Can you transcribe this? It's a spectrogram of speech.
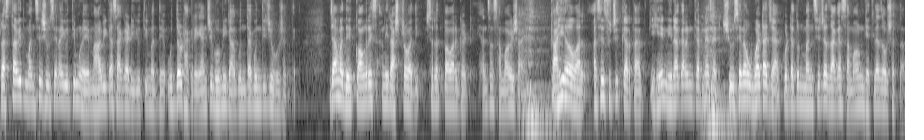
प्रस्तावित मनसे शिवसेना युतीमुळे महाविकास आघाडी युतीमध्ये उद्धव ठाकरे यांची भूमिका गुंतागुंतीची होऊ शकते. ज्यामध्ये काँग्रेस आणि राष्ट्रवादी शरद पवार गट यांचा समावेश आहे. काही अहवाल असे सूचित करतात की हे निराकरण करण्यासाठी शिवसेना उभाटाच्या कोट्यातून मनसेच्या जागा सामावून घेतल्या जाऊ शकतात.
